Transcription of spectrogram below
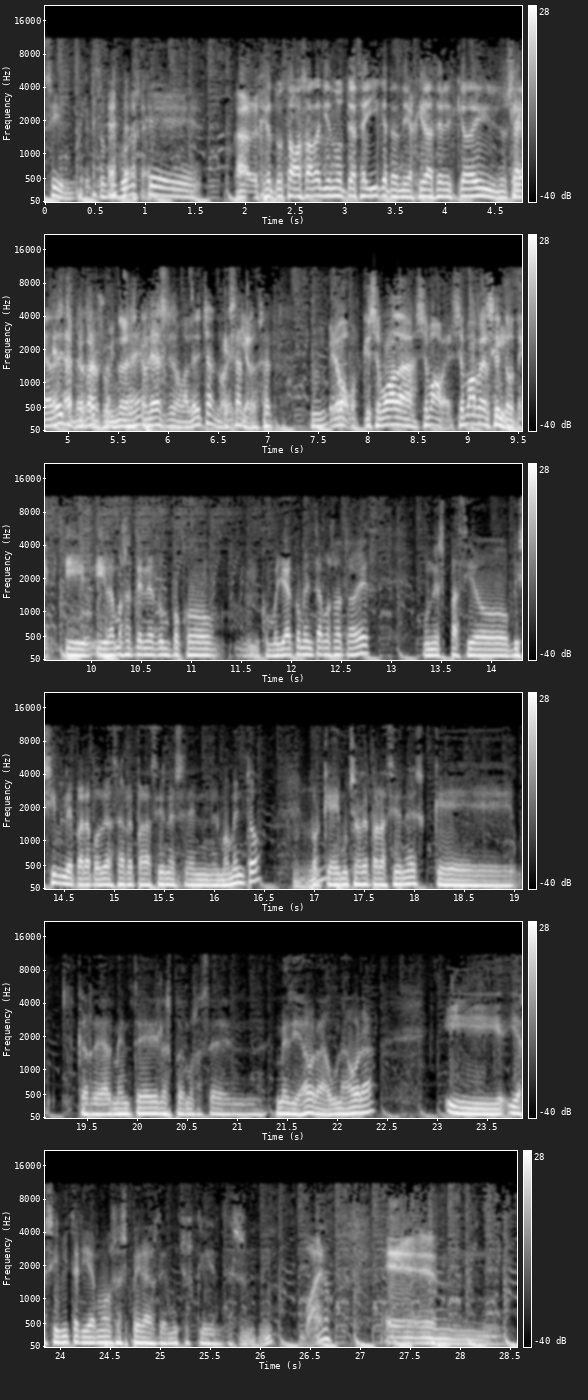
Sí, esto que ocurre es que Ah, es que tú estabas ahora yéndote hacia allí que tendrías que ir hacia la izquierda y no sé a la derecha, pero claro, subiendo las ¿eh? escaleras es a la derecha, no a la Exacto, izquierda. exacto. Pero vamos, que se va a, se va a ver, se va a ver Sí, Centrotec. y, y vamos a tener un poco, como ya comentamos otra vez, un espacio visible para poder hacer reparaciones en el momento, porque hay muchas reparaciones que, que realmente las podemos hacer en media hora, una hora, y, y así evitaríamos esperas de muchos clientes. Bueno, eh,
